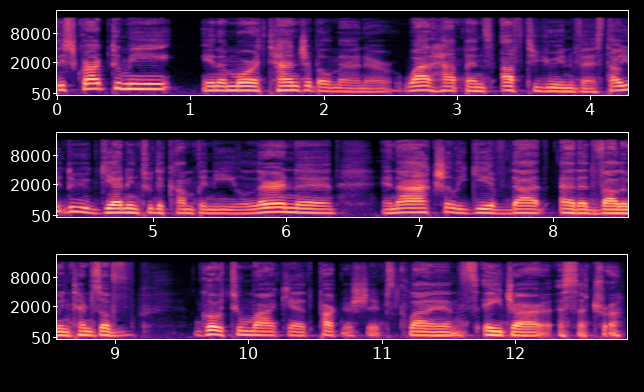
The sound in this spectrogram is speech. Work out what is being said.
describe to me in a more tangible manner what happens after you invest. How do you get into the company learn it and actually give that added value in terms of go to market partnerships clients hr etc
